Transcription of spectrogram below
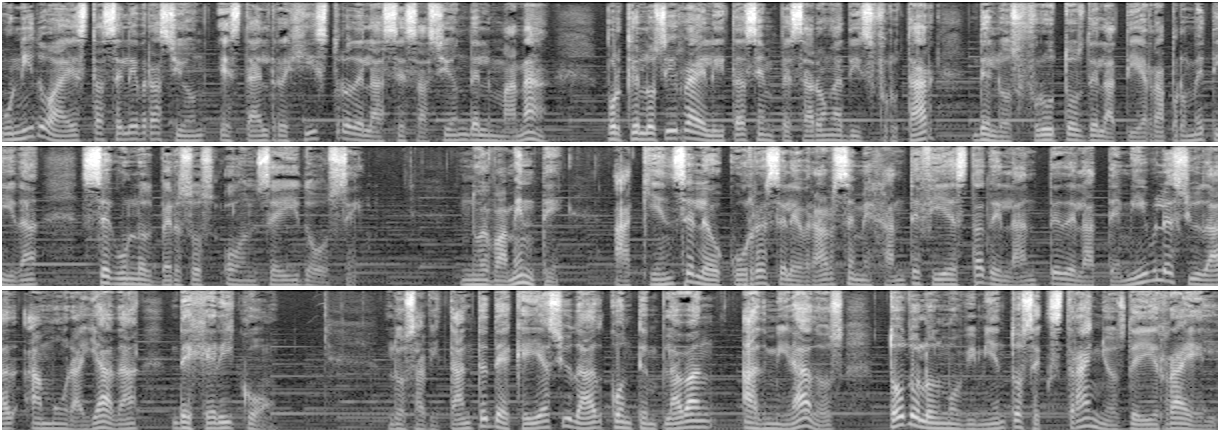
Unido a esta celebración está el registro de la cesación del maná, porque los israelitas empezaron a disfrutar de los frutos de la tierra prometida, según los versos 11 y 12. Nuevamente, ¿a quién se le ocurre celebrar semejante fiesta delante de la temible ciudad amurallada de Jericó? Los habitantes de aquella ciudad contemplaban admirados todos los movimientos extraños de Israel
